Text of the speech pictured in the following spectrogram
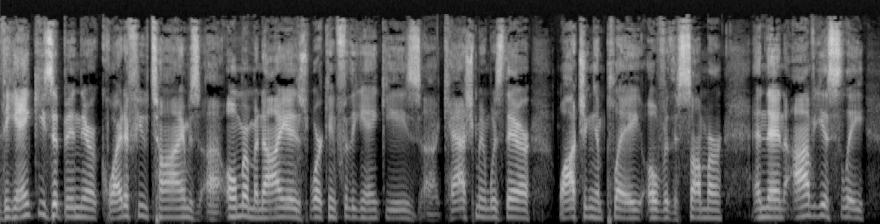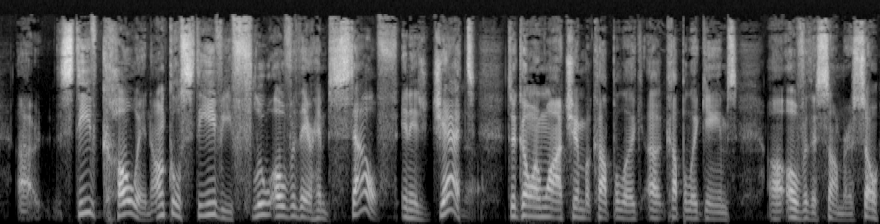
The Yankees have been there quite a few times. Uh, Omer Minaya is working for the Yankees. Uh, Cashman was there watching him play over the summer, and then obviously uh, Steve Cohen, Uncle Stevie, flew over there himself in his jet to go and watch him a couple of a couple of games uh, over the summer. So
